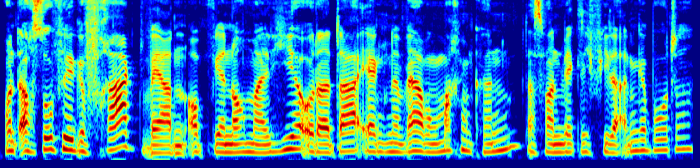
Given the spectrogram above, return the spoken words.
und auch so viel gefragt werden, ob wir nochmal hier oder da irgendeine Werbung machen können, das waren wirklich viele Angebote,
